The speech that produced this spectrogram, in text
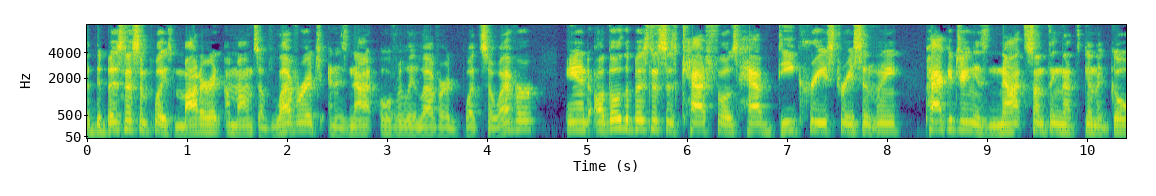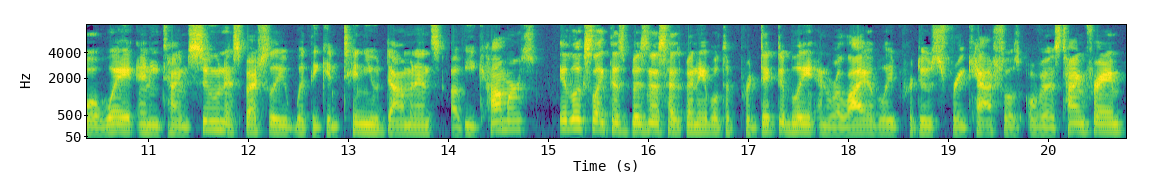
The business employs moderate amounts of leverage and is not overly levered whatsoever. And although the business's cash flows have decreased recently, packaging is not something that's going to go away anytime soon, especially with the continued dominance of e commerce it looks like this business has been able to predictably and reliably produce free cash flows over this time frame.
